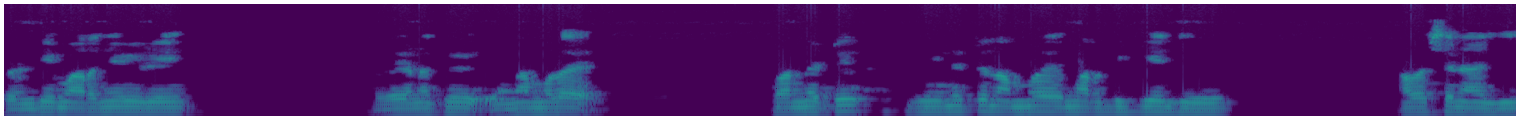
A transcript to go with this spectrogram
വണ്ടി മറിഞ്ഞു വീഴുകയും അത് കണക്ക് നമ്മളെ വന്നിട്ട് വീണിട്ട് നമ്മളെ മർദ്ദിക്കുകയും ചെയ്തു. അവശനാക്കി.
